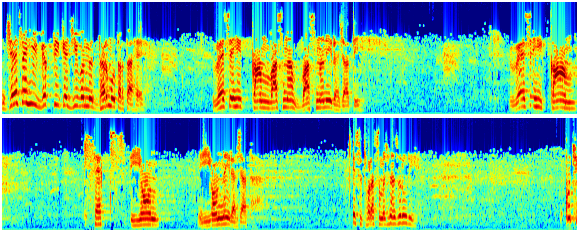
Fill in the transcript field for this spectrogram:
जैसे ही व्यक्ति के जीवन में धर्म उतरता है, वैसे ही काम वासना वासना नहीं रह जाती। वैसे ही काम सेक्स यौन यौन नहीं रह जाता। इसे थोड़ा समझना ज़रूरी है। कुछ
